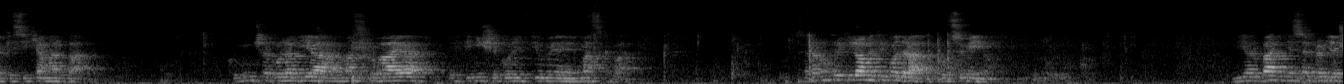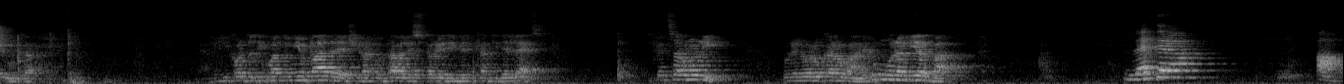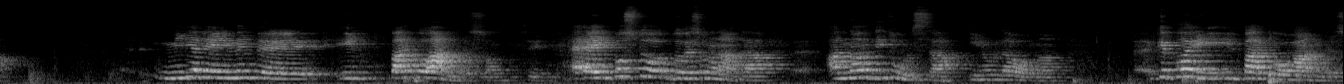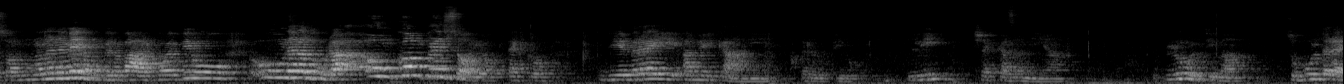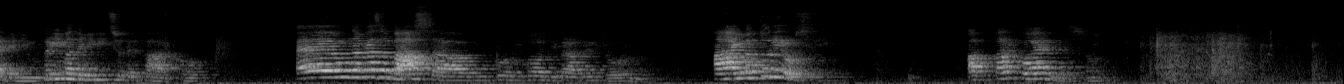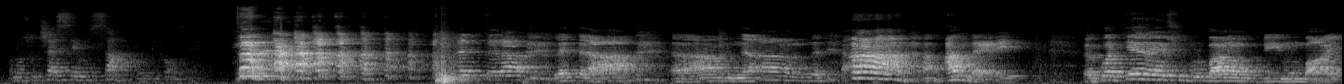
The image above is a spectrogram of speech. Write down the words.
quartiere a Mosca che si chiama Arbat. Comincia con la via Maskovaya e finisce con il fiume Moskva. Saranno 3 km quadrati, forse meno. Via Arbat mi è sempre piaciuta. Mi ricordo di quando mio padre ci raccontava le storie dei mercanti dell'est. Si piazzavano lì, con le loro carovane, lungo la via Arbat. Lettera A. Mi viene in mente il parco Anderson, sì. È il posto dove sono nata, a nord di Tulsa, in Oklahoma. Che poi il parco Anderson non è nemmeno un vero parco, è più una radura, un comprensorio, ecco, di ebrei americani per lo più. Lì c'è casa mia. L'ultima, su Boulder Avenue, prima dell'inizio del parco. È una casa bassa, con un po' di prato intorno. Ha i mattoni rossi. A Parco Henderson. Sono successe un sacco di cose. lettera, lettera A. Um, um, ah, Anderi, quartiere suburbano di Mumbai,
